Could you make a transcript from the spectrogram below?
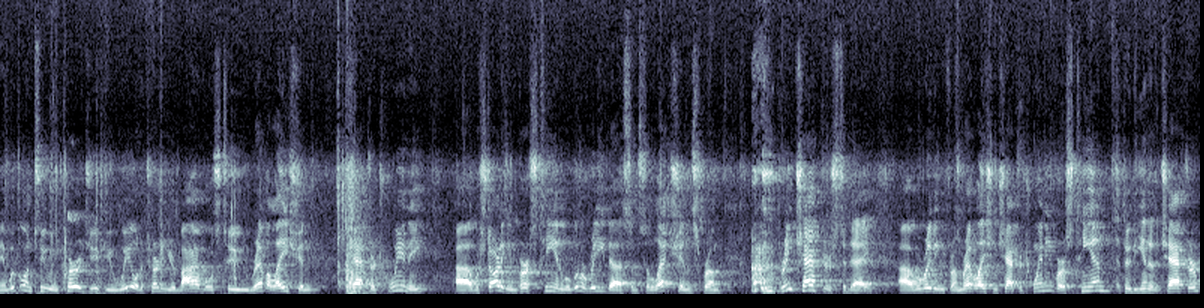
Amen. We're going to encourage you, if you will, to turn in your Bibles to Revelation chapter 20. Uh, we're starting in verse 10. We're going to read uh, some selections from three chapters today. Uh, we're reading from Revelation chapter 20, verse 10, through the end of the chapter.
